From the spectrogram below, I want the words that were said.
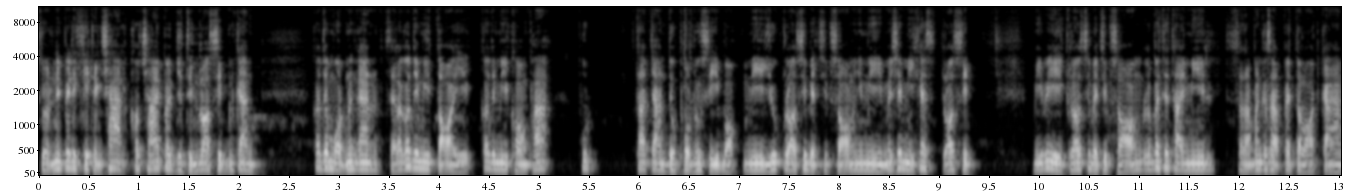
ส่วนนี้เป็นลิขิตแห่งชาติเขาใช้ไปจนถึงรอสิบเหมือนกัน ก็จะหมดเหมือนกัน เสร็จแล้วก็จะมีต่ออีก ก็จะมีของพระพุทธาจารย์ตุพลงศรีบอกมียุครอสิบเอ็ดสิบสองยังมีไม่ใช่มีแค่รอสิบมีไปอีกรอสิบเอ็ดสิบสองแล้วประเทศไทยมีสถาบันกษัตริย์ไปตลอดการ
